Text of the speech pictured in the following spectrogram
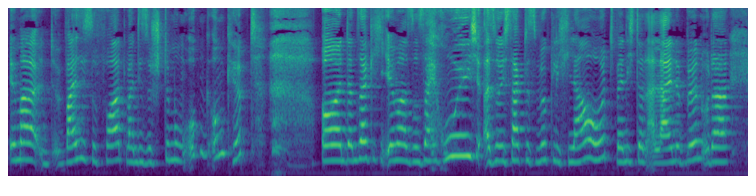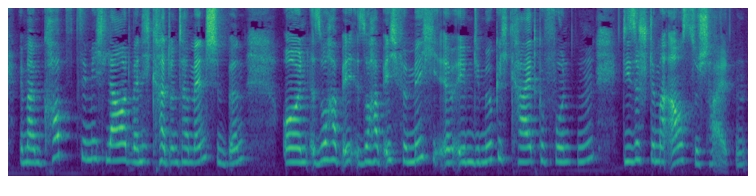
immer, weiß ich sofort, wann diese Stimmung um, umkippt. Und dann sage ich immer so, sei ruhig. Also ich sage das wirklich laut, wenn ich dann alleine bin oder in meinem Kopf ziemlich laut, wenn ich gerade unter Menschen bin. Und so habe ich, so hab ich für mich äh, eben die Möglichkeit gefunden, diese Stimme auszuschalten.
